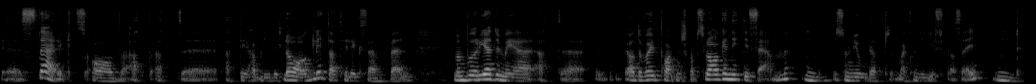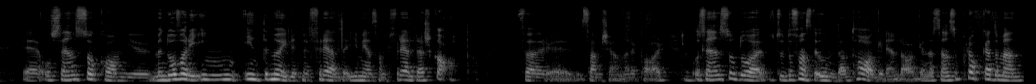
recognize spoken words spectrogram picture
eh, stärkts av att, att, eh, att det har blivit lagligt att till exempel man började med att, ja det var ju partnerskapslagen 95 Mm. som gjorde att man kunde gifta sig. Mm. Och sen så kom ju, men då var det in, inte möjligt med föräldrar, gemensamt föräldraskap för samkönade par. Och sen så då, så då fanns det undantag i den lagen och sen så plockade man,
